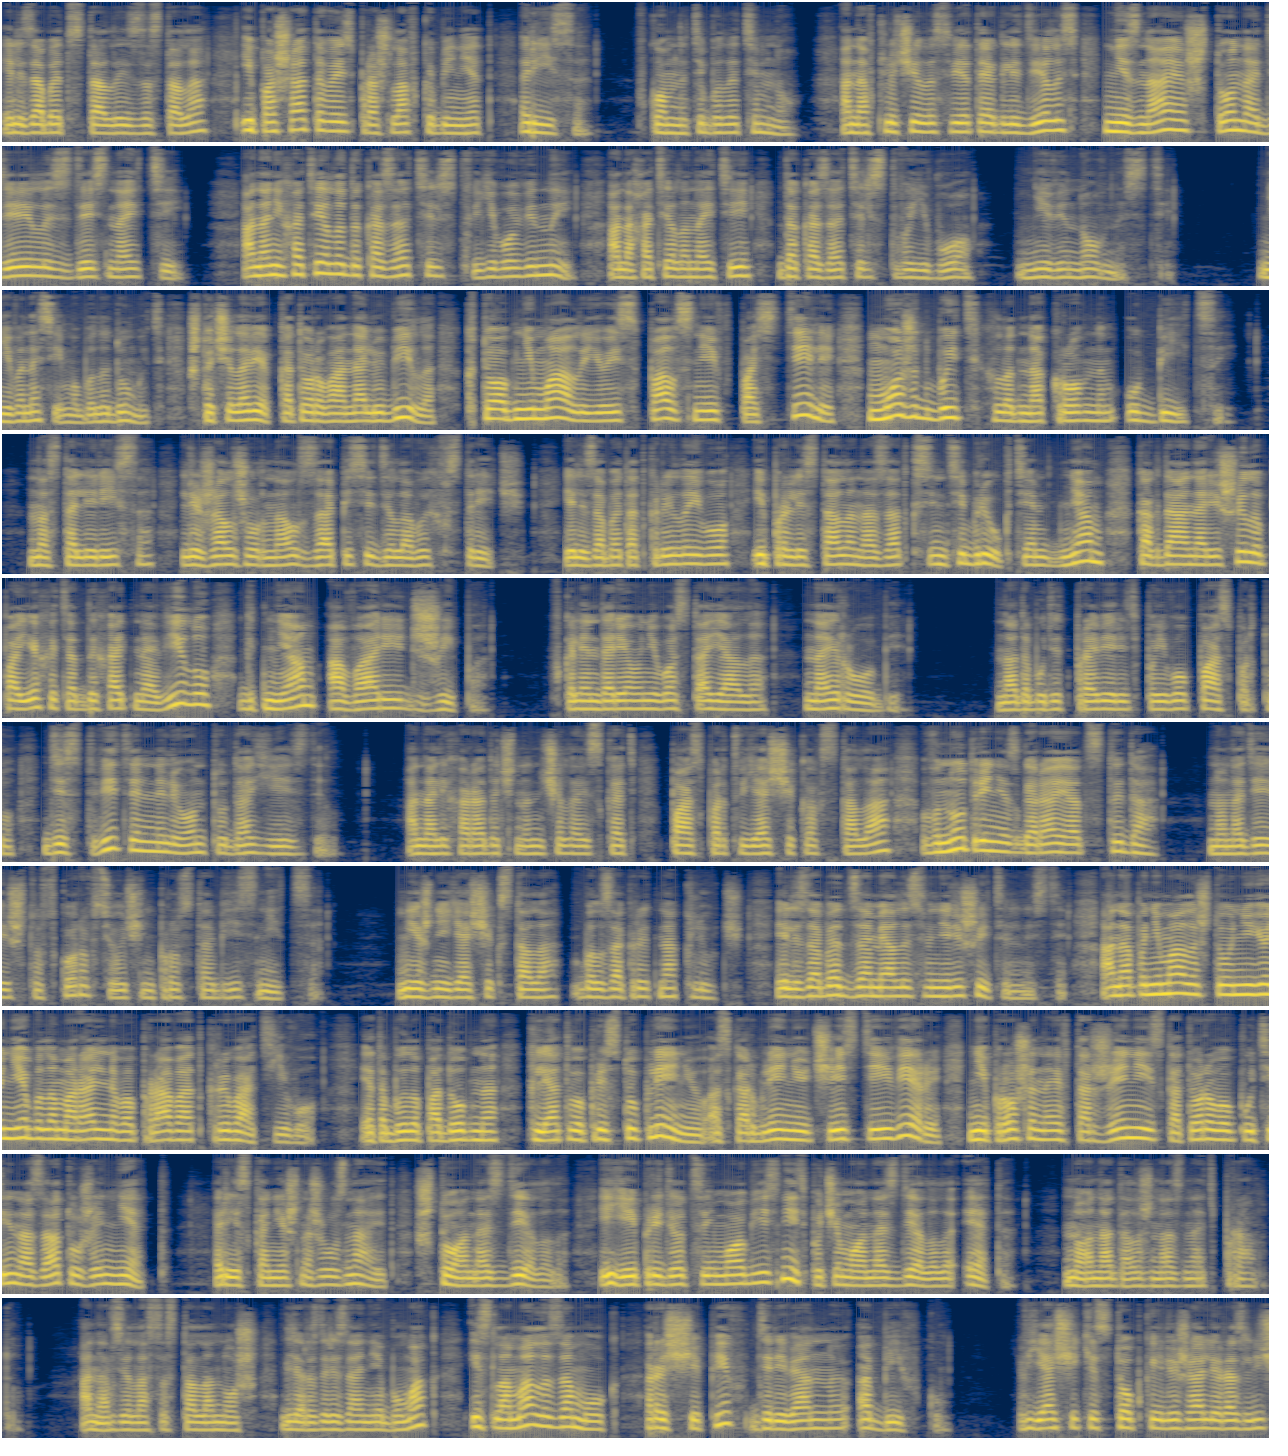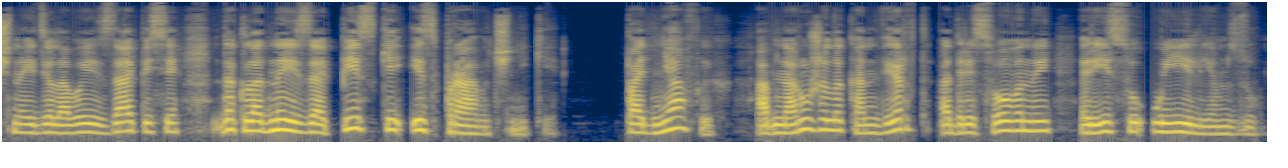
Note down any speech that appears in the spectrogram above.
Элизабет встала из-за стола и, пошатываясь, прошла в кабинет Риса. В комнате было темно. Она включила свет и огляделась, не зная, что надеялась здесь найти. Она не хотела доказательств его вины, она хотела найти доказательства его невиновности. Невыносимо было думать, что человек, которого она любила, кто обнимал ее и спал с ней в постели, может быть хладнокровным убийцей. На столе Риса лежал журнал записи деловых встреч. Элизабет открыла его и пролистала назад к сентябрю, к тем дням, когда она решила поехать отдыхать на виллу к дням аварии джипа. В календаре у него стояло «Найроби». Надо будет проверить по его паспорту, действительно ли он туда ездил. Она лихорадочно начала искать паспорт в ящиках стола, внутренне сгорая от стыда но надеюсь, что скоро все очень просто объяснится. Нижний ящик стола был закрыт на ключ. Элизабет замялась в нерешительности. Она понимала, что у нее не было морального права открывать его. Это было подобно клятвопреступлению, оскорблению чести и веры, непрошенное вторжение, из которого пути назад уже нет. Рис, конечно же, узнает, что она сделала, и ей придется ему объяснить, почему она сделала это. Но она должна знать правду. Она взяла со стола нож для разрезания бумаг и сломала замок, расщепив деревянную обивку. В ящике стопкой лежали различные деловые записи, докладные записки и справочники. Подняв их, обнаружила конверт, адресованный Рису Уильямзу.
